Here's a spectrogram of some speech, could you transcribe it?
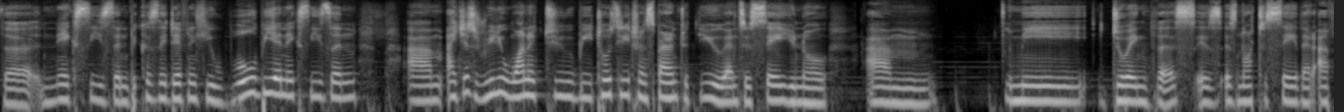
the next season because there definitely will be a next season. Um, I just really wanted to be totally transparent with you and to say, you know, um, me doing this is is not to say that I've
